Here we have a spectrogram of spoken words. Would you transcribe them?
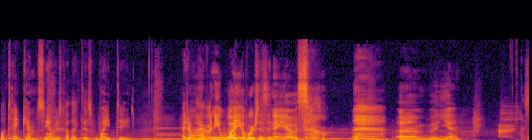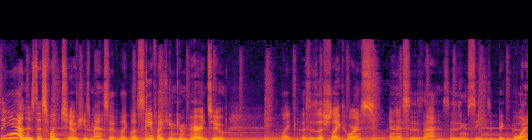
we'll take him. So yeah, we just got like this white dude. I don't have any white horses in AO, so um, but yeah. So yeah, there's this one too. He's massive. Like, let's see if I can compare it to, like, this is a Schleich horse, and this is that. So as you can see, he's a big boy.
